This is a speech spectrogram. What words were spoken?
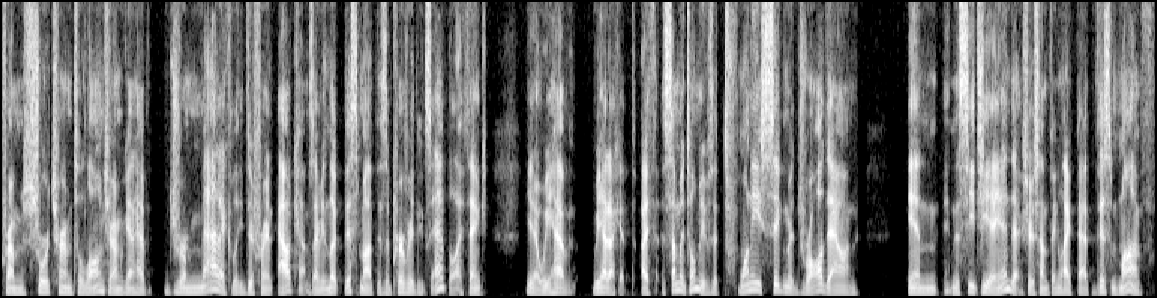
from short term to long term are going to have dramatically different outcomes. I mean, look, this month is a perfect example. I think, you know, we have we had like a, I, someone told me it was a 20 sigma drawdown in in the CTA index or something like that this month.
